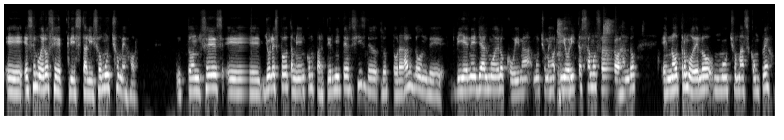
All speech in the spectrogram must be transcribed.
eh, ese modelo se cristalizó mucho mejor. Entonces, yo les puedo también compartir mi tesis doctoral donde viene ya el modelo COBIMA mucho mejor. Y ahorita estamos trabajando en otro modelo mucho más complejo.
